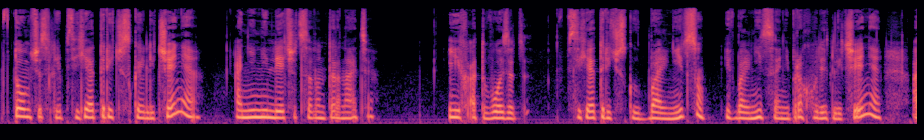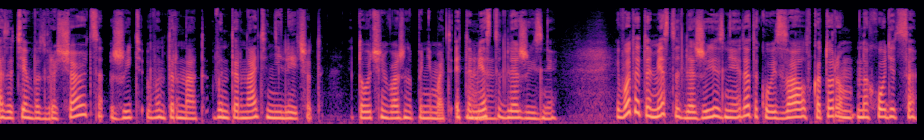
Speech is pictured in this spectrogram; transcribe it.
в том числе психиатрическое лечение, они не лечатся в интернате их отвозят в психиатрическую больницу, и в больнице они проходят лечение, а затем возвращаются жить в интернат. В интернате не лечат. Это очень важно понимать. Это mm-hmm. место для жизни. И вот это место для жизни, это такой зал, в котором находится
